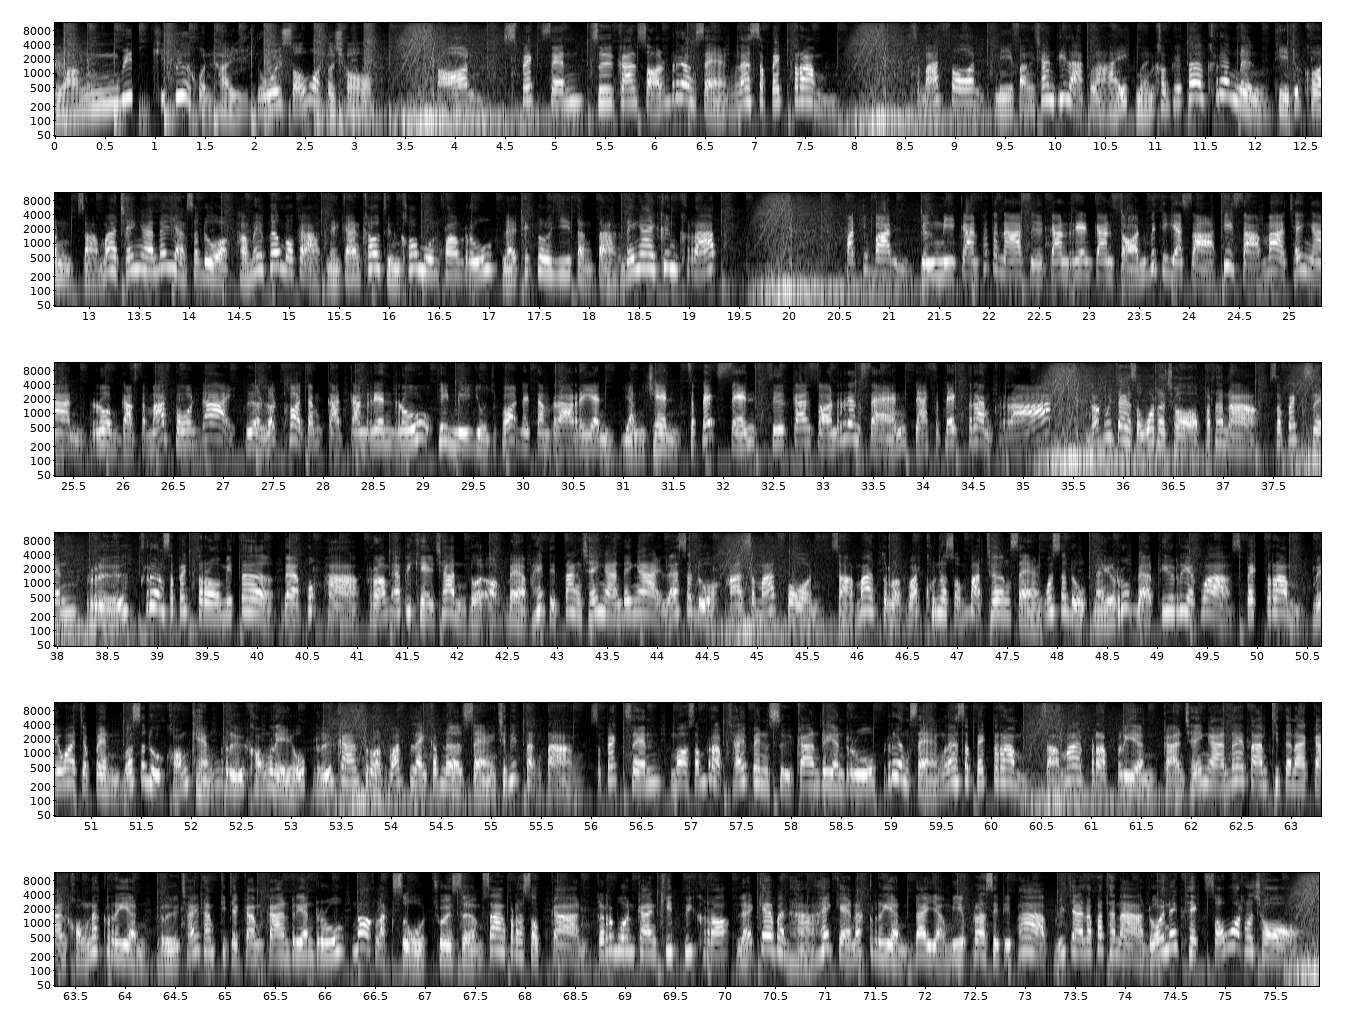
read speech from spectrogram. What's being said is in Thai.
พลังวิทย์ คิดเพื่อคนไทย โดย สวทช ตอน Spec เซนสื่อการสอนเรื่องแสงและสเปกตรัม สมาร์ทโฟน มีฟังก์ชันที่หลากหลาย เหมือนคอมพิวเตอร์เครื่องหนึ่ง ที่ทุกคนสามารถใช้งานได้อย่างสะดวกทำให้เพิ่มโอกาสในการเข้าถึงข้อมูลความรู้ และเทคโนโลยีต่างๆ ได้ง่ายขึ้นครับ ปัจจุบันจึงมีการพัฒนาสื่อการเรียนการสอนวิทยาศาสตร์ที่สามารถใช้งานร่วมกับสมาร์ทโฟนได้ เพื่อลดข้อจำกัดการเรียนรู้ที่มีอยู่เฉพาะในตำราเรียน อย่างเช่น Spec Sense สื่อการสอนเรื่องแสง และสเปกตรัมครับนักวิจัย สวทช พัฒนา Spec Sense หรือเครื่องสเปกโทรมิเตอร์ แบบพกพา พร้อมแอปพลิเคชัน โดยออกแบบให้ติดตั้งใช้งานได้ง่าย และสะดวกผ่านสมาร์ทโฟน สามารถตรวจวัดคุณสมบัติเชิงแสงวัสดุในรูปแบบที่เรียกว่าสเปกตรัม ไม่ว่าจะเป็นวัสดุของแข็งหรือของเหลว หรือการตรวจวัดแหล่งกำเนิดแสงชนิดต่างๆ Spec Sense เหมาะสำหรับใช้เป็นสื่อการเรียนรู้เรื่องแสงและสเปกตรัม สามารถปรับเปลี่ยนการใช้งานได้ตามจินตนาการของนักเรียน หรือใช้ทำกิจกรรมการเรียนรู้นอกหลักสูตร ช่วยเสริมสร้างประสบการณ์ กระบวนการคิดวิเคราะห์ และแก้ปัญหาให้แก่นักเรียน ได้อย่างมีประสิทธิภาพ วิจัยและพัฒนาโดยในเทคสวทช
